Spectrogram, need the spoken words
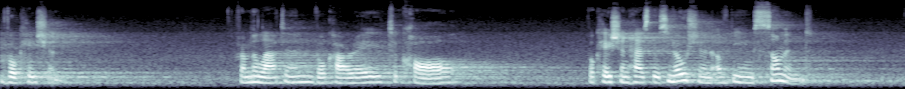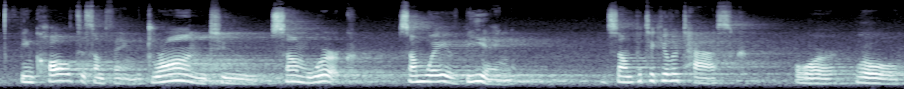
vocation. From the Latin vocare, to call, vocation has this notion of being summoned, being called to something, drawn to some work, some way of being, some particular task or role.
